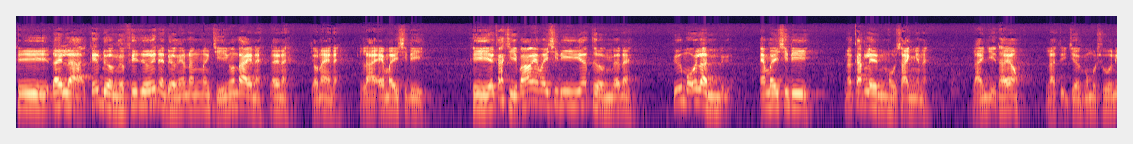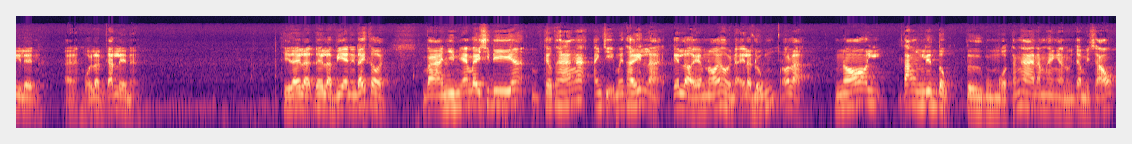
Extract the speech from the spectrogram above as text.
Thì đây là cái đường ở phía dưới này đường em đang đang chỉ ngón tay này. Đây này chỗ này này là MACD thì các chỉ báo MACD thường đây này cứ mỗi lần MACD nó cắt lên màu xanh như này là anh chị thấy không? Là thị trường có một xuống đi lên này. đây này mỗi lần cắt lên này. Thì đây là đây là VN Index thôi. Và nhìn MACD á, theo tháng á, anh chị mới thấy là cái lời em nói hồi nãy là đúng đó là nó tăng liên tục từ mùng 1 tháng 2 năm 2016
